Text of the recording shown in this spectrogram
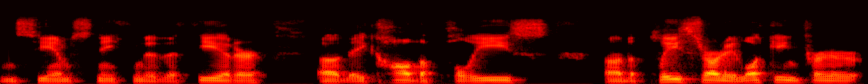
and see him sneaking to the theater. Uh, they call the police. Uh, the police are already looking for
